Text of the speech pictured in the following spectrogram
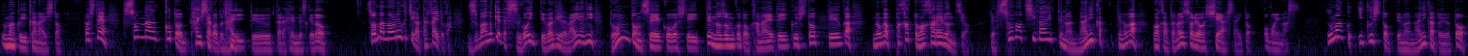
うまくいかない人そしてそんなこと大したことないって言ったら変ですけどそんな能力値が高いとかずば抜けてすごいっていうわけじゃないのにどんどん成功していって望むことを叶えていく人っていうかのがパカッと分かれるんですよ。でその違いっていうのは何かっていうのが分かったのでそれをシェアしたいと思います。うまくいく人っていうのは何かというと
